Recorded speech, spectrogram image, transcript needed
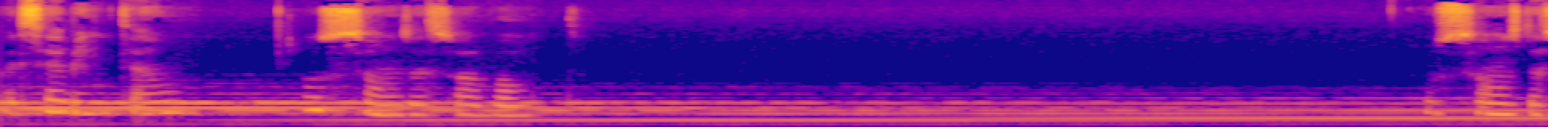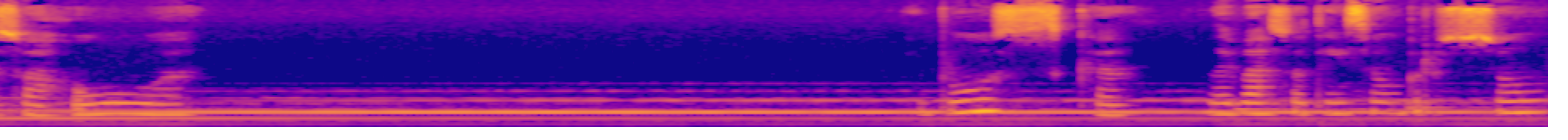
Percebe então os sons à sua volta. Os sons da sua rua e busca levar sua atenção para o som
